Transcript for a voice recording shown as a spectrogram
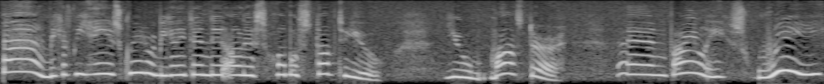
bad because we hate Squidward because he did all this horrible stuff to you, you monster. And finally, we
